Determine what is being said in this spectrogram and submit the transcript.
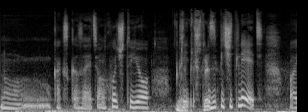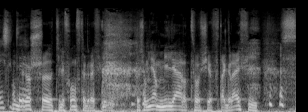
ну, как сказать, он хочет ее запечатлеть. запечатлеть. А если ну, ты... Берешь э, телефон, фотографируешь. То есть у меня миллиард вообще фотографий с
